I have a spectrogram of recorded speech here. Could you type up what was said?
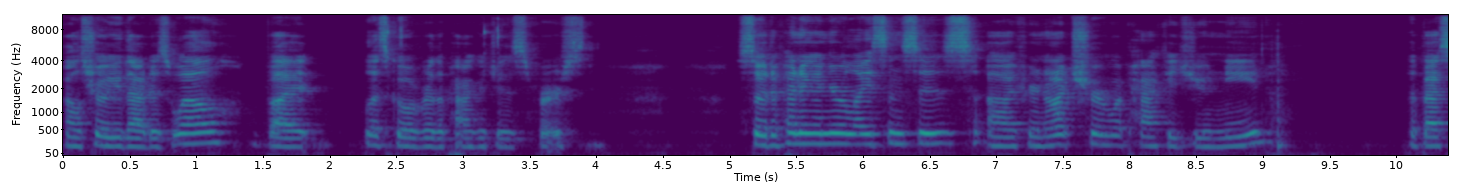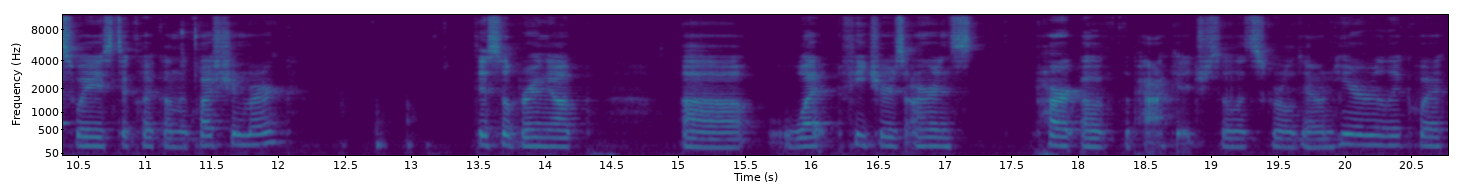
I'll show you that as well, but let's go over the packages first. So depending on your licenses, uh, if you're not sure what package you need, the best way is to click on the question mark. This will bring up uh, what features are in part of the package. So let's scroll down here really quick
